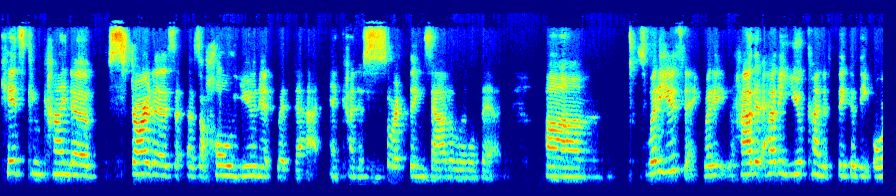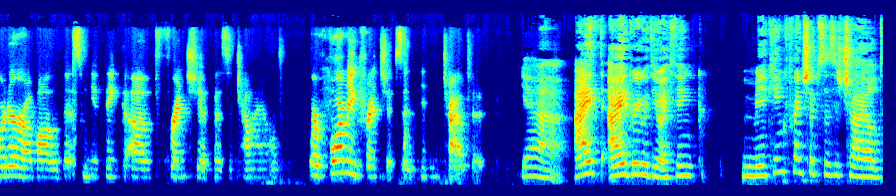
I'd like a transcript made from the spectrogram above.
kids can kind of start as, as a whole unit with that and kind of mm-hmm. sort things out a little bit. Um, so what do you think? What do you, how do how do you kind of think of the order of all of this when you think of friendship as a child or forming friendships in, in childhood? Yeah, I I agree with you. I think making friendships as a child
